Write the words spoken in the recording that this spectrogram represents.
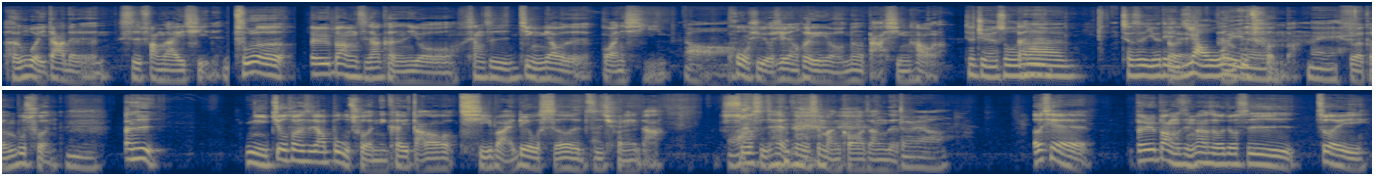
很伟大的人是放在一起的。除了 Barry Bonds，他可能有像是禁药的关系，哦，或许有些人会有那个打星号了，就觉得说但他就是有点药味可能不纯吧，对，对，可能不纯。嗯，但是你就算是要不纯，你可以打到七百六十二支全垒打，说实在真的是蛮夸张的。对啊，而且 Barry Bonds 那时候就是最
